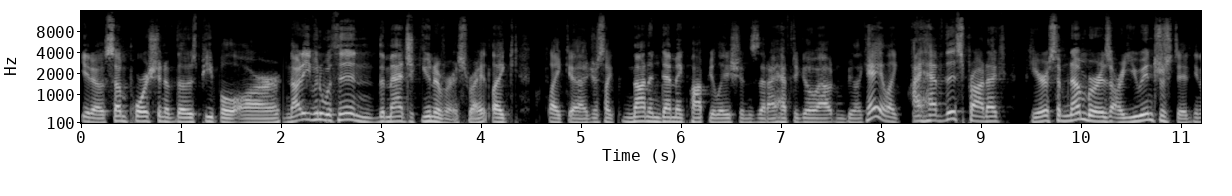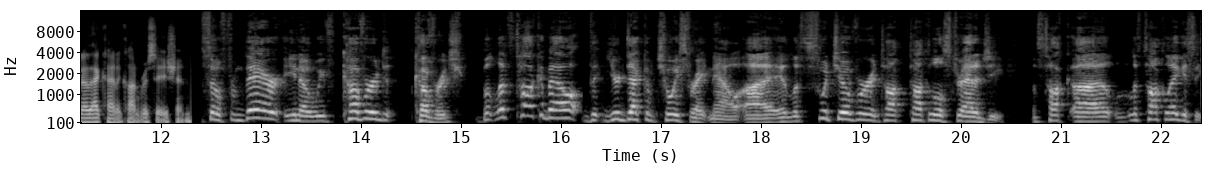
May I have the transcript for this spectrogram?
you know some portion of those people are not even within the magic universe right? Like like uh, just like non-endemic populations that i have to go out and be like hey like i have this product. Here are some numbers. Are you interested? You know that kind of conversation. So from there, you know we've covered coverage, but let's talk about the, your deck of choice right now. Uh, let's switch over and talk talk a little strategy. Let's talk. Uh, let's talk legacy.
